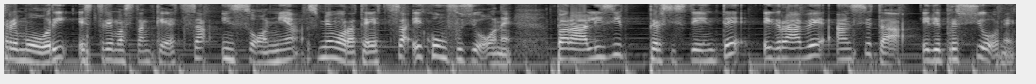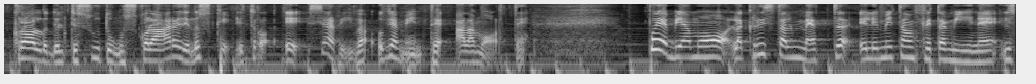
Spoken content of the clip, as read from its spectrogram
Tremori, estrema stanchezza, insonnia, smemoratezza e confusione, paralisi persistente e grave ansietà e depressione, crollo del tessuto muscolare dello scheletro e si arriva ovviamente alla morte. Poi abbiamo la crystal meth e le metanfetamine, il,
